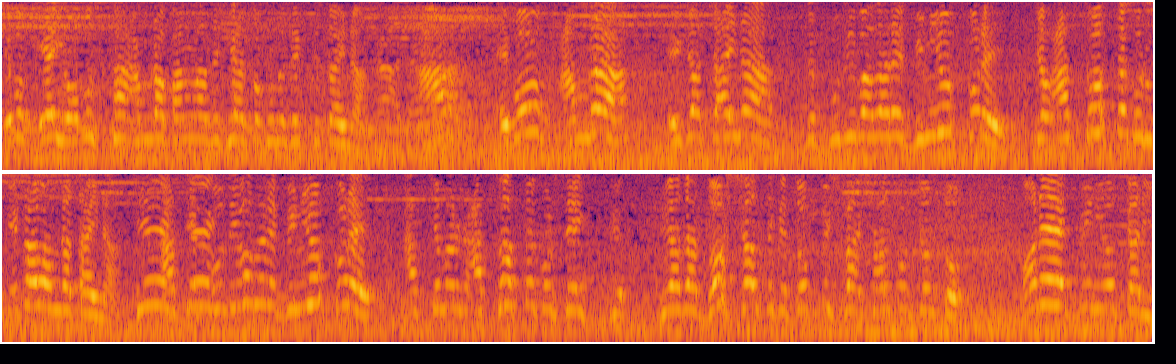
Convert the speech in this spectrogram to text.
এবং এই অবস্থা আমরা বাংলাদেশে আর কখনো দেখতে চাই না। আর, এবং আমরা এটা চাই না যে পুঁজিবাজারে বিনিয়োগ করে কেউ আত্মহত্যা করুক এটাও আমরা চাই না। আজকে পুঁজিবাজারে বিনিয়োগ করে আজকে মানুষ আত্মহত্যা করছে দুই হাজার দশ সাল থেকে চব্বিশ সাল পর্যন্ত অনেক বিনিয়োগকারী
